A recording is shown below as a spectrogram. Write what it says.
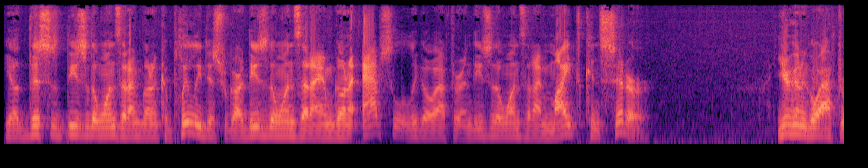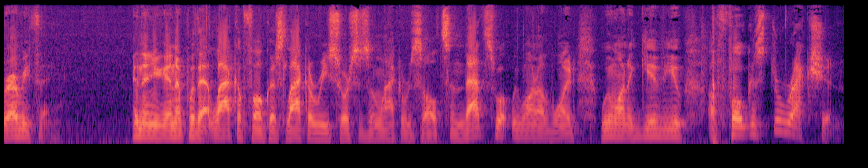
you know, this is, these are the ones that I'm going to completely disregard. These are the ones that I am going to absolutely go after. And these are the ones that I might consider. You're going to go after everything. And then you end up with that lack of focus, lack of resources, and lack of results. And that's what we want to avoid. We want to give you a focused direction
